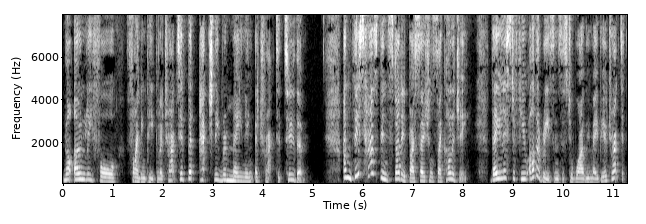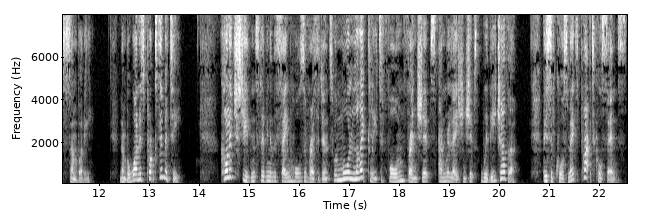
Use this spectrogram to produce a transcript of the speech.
not only for finding people attractive, but actually remaining attracted to them. And this has been studied by social psychology. They list a few other reasons as to why we may be attracted to somebody. Number one is proximity. College students living in the same halls of residence were more likely to form friendships and relationships with each other. This, of course, makes practical sense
